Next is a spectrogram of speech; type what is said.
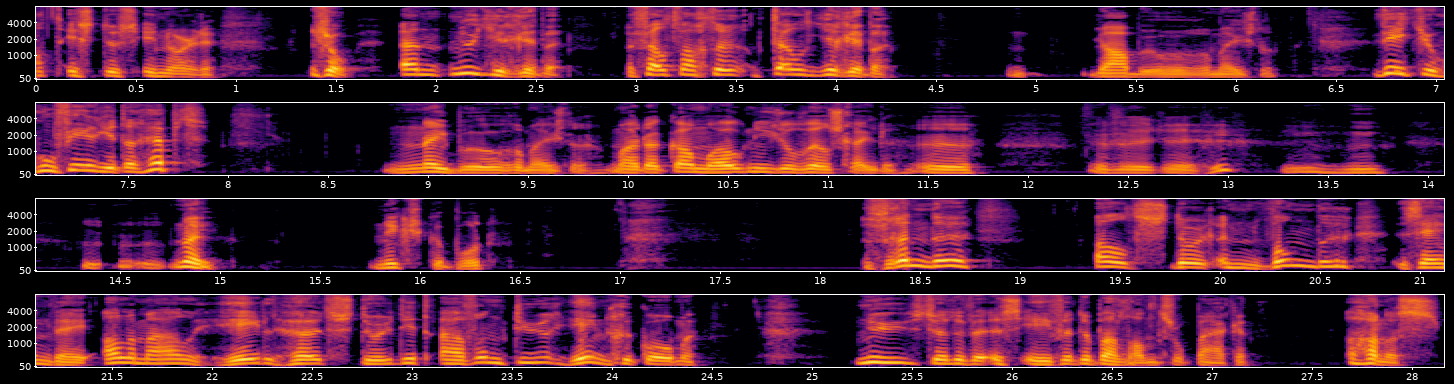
dat is dus in orde. Zo, en nu je ribben. Veldwachter, tel je ribben. Ja, burgemeester. Weet je hoeveel je er hebt? Nee, burgemeester, maar dat kan me ook niet zoveel schelen. Uh, nee, niks kapot. Vrienden, als door een wonder zijn wij allemaal heel huids door dit avontuur heen gekomen. Nu zullen we eens even de balans opmaken. Hannes,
